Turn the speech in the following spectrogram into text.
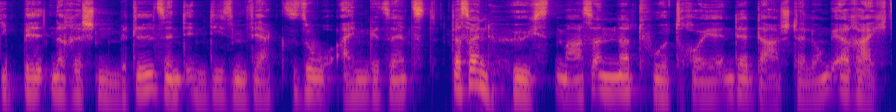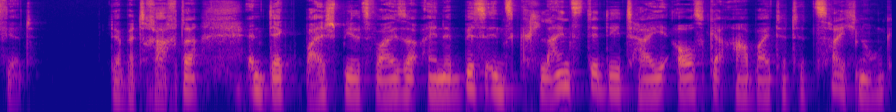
Die bildnerischen Mittel sind in diesem Werk so eingesetzt, dass ein Höchstmaß an Naturtreue in der Darstellung erreicht wird. Der Betrachter entdeckt beispielsweise eine bis ins kleinste Detail ausgearbeitete Zeichnung,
